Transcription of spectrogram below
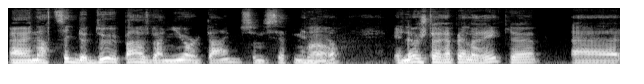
Un article de deux pages dans le New York Times sur cette mine-là. Et là, je te rappellerai que euh,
